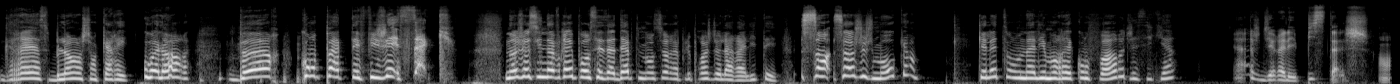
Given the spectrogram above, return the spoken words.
graisse blanche en carré. Ou alors beurre compact et figé sec non, je suis navrée pour ces adeptes, mais on serait plus proche de la réalité. Sans, jugement aucun. Quel est ton aliment réconfort, Jessica? Ah, je dirais les pistaches, hein.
